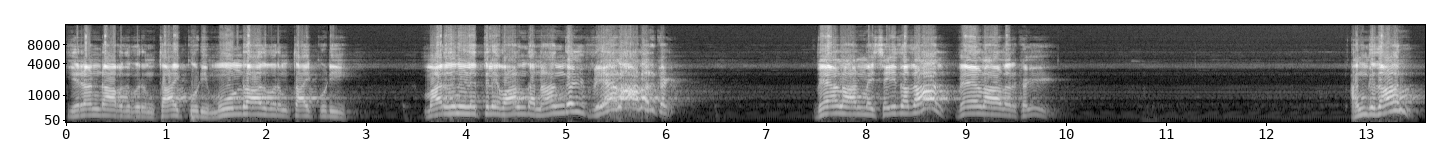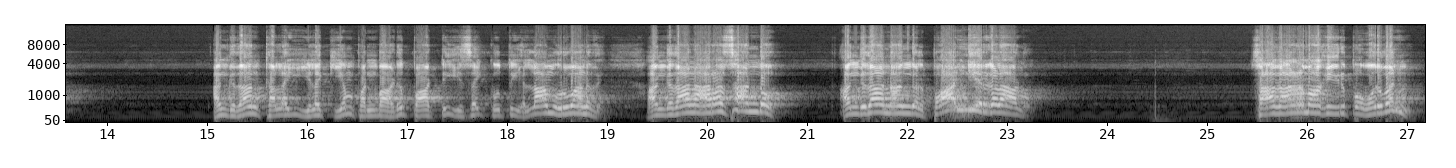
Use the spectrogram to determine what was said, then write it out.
இரண்டாவது வரும் தாய்க்குடி மூன்றாவது வரும் தாய்க்குடி மருது நிலத்திலே வாழ்ந்த நாங்கள் வேளாளர்கள். வேளாண்மை செய்ததால் வேளாளர்கள். அங்குதான் அங்குதான் கலை இலக்கியம் பண்பாடு பாட்டு இசை கூத்து எல்லாம் உருவானது. அங்குதான் அரசாண்டோம். அங்குதான் நாங்கள் பாண்டியர்களானோம். சாதாரணமாக இருப்ப ஒருவன்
